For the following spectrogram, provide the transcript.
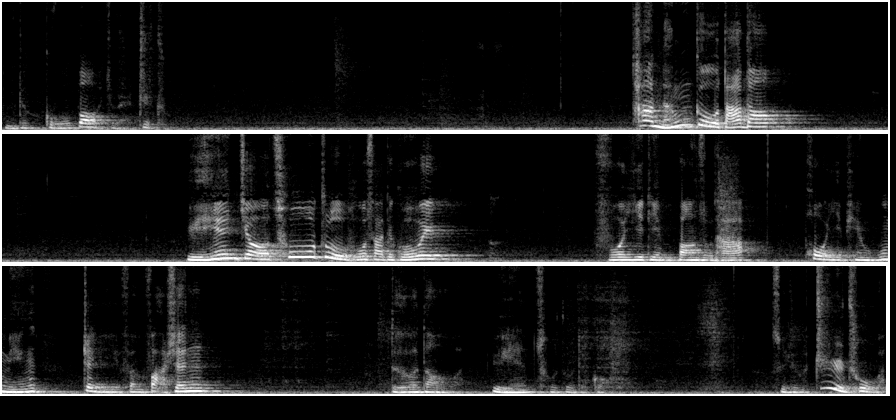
你的果报就是智主。他能够达到原教初住菩萨的果位，佛一定帮助他破一片无明，正一分法身。得到啊，原初住的果，所以这个智处啊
